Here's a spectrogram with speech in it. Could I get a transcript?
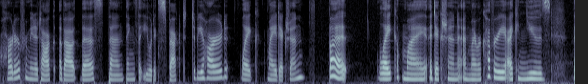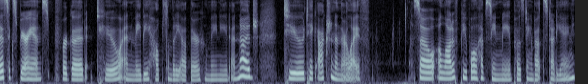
harder for me to talk about this than things that you would expect to be hard, like my addiction. But like my addiction and my recovery, I can use this experience for good too, and maybe help somebody out there who may need a nudge to take action in their life. So, a lot of people have seen me posting about studying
